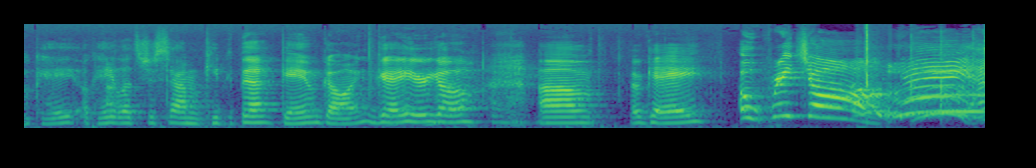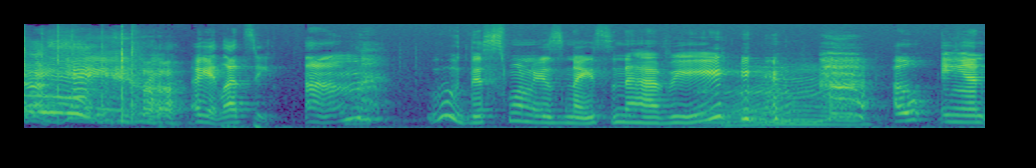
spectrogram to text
Okay, okay, let's just um keep the game going. Okay, here we go. Um, okay. Oh, Rachel! Yay! Okay, yay. okay, let's see. Um, ooh, this one is nice and heavy. Uh-huh. oh, and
